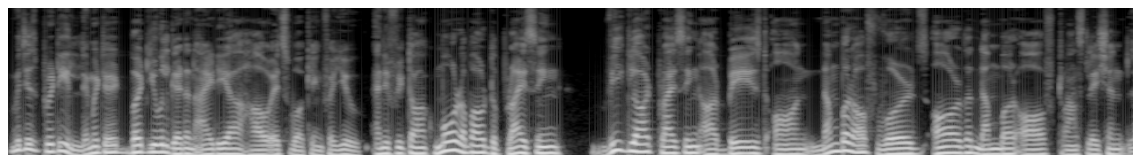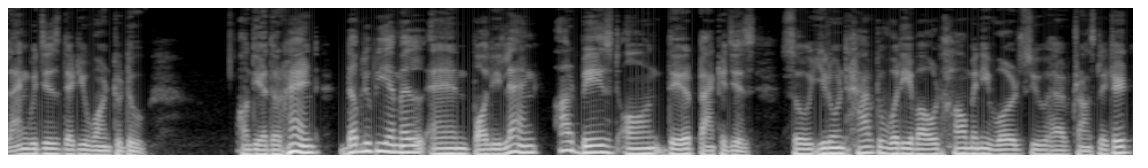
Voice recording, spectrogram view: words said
which is pretty limited, but you will get an idea how it's working for you. And if we talk more about the pricing, Weglot pricing are based on number of words or the number of translation languages that you want to do. On the other hand, WPML and Polylang are based on their packages. So you don't have to worry about how many words you have translated.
